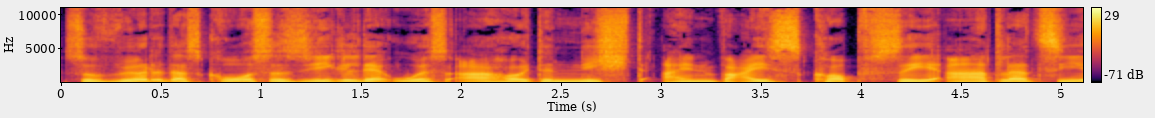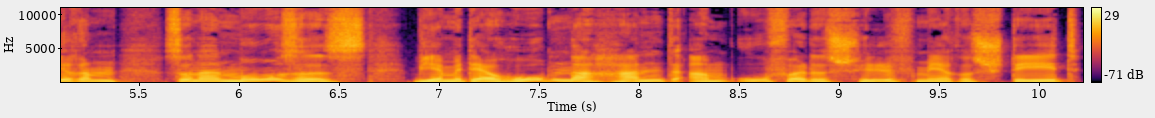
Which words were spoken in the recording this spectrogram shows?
so würde das große Siegel der USA heute nicht ein Weißkopfseeadler zieren, sondern Moses, wie er mit erhobener Hand am Ufer des Schilfmeeres steht,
